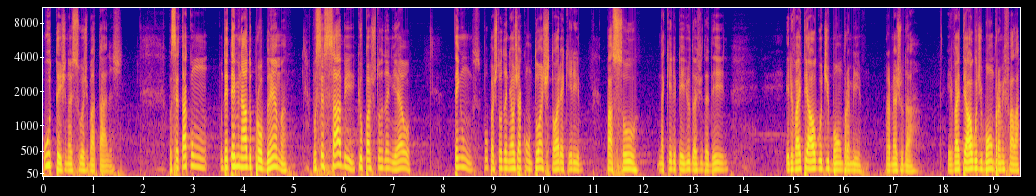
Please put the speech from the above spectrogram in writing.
úteis nas suas batalhas. Você está com um determinado problema, você sabe que o pastor Daniel tem um. Pô, o pastor Daniel já contou a história que ele passou naquele período da vida dele. Ele vai ter algo de bom para me, me ajudar. Ele vai ter algo de bom para me falar.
